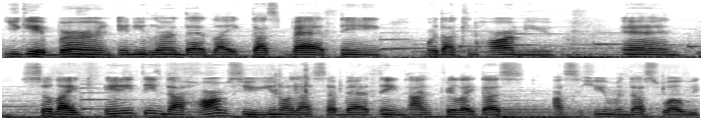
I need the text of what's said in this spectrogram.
you get burned, and you learn that like that's a bad thing or that can harm you. And so like anything that harms you, you know, that's a bad thing. I feel like that's as a human, that's what we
